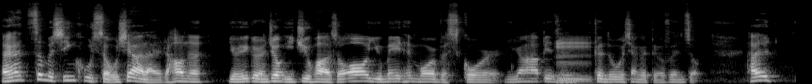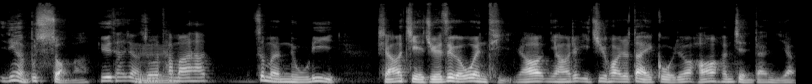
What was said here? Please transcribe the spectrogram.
来，他这么辛苦守下来，然后呢，有一个人就用一句话说：“哦，You made him more of a scorer。”你让他变成更多像个得分手，嗯、他就一定很不爽啊，因为他想说：“嗯、他妈，他这么努力想要解决这个问题，然后你好像就一句话就带过，就好像很简单一样，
